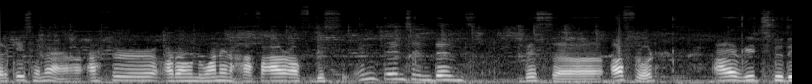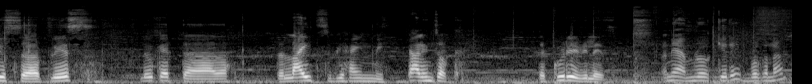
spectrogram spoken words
तर केही छैन after around one and half hour of this intense intense this off road I have reach to this place look at the lights behind me Kalinchok the Kure village अनि हाम्रो के अरे ब्रोको नाम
